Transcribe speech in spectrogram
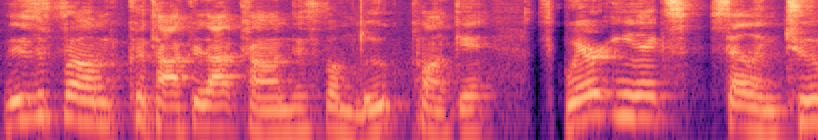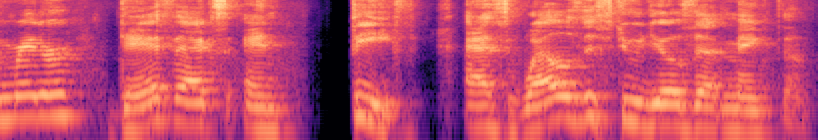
this is from Kotaku.com. This is from Luke Plunkett. Square Enix selling Tomb Raider, Deus Ex, and Thief, as well as the studios that make them.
